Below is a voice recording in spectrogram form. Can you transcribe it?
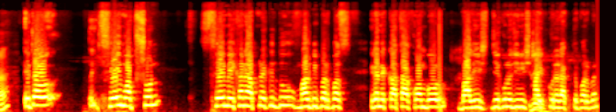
হ্যাঁ। এটাও সেম অপশন সেম এখানে আপনি কিন্তু মাল্টিপারপাস এখানে কাঁথা কম্বল বালিশ যে কোনো জিনিস। হাইট করে রাখতে পারবেন।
